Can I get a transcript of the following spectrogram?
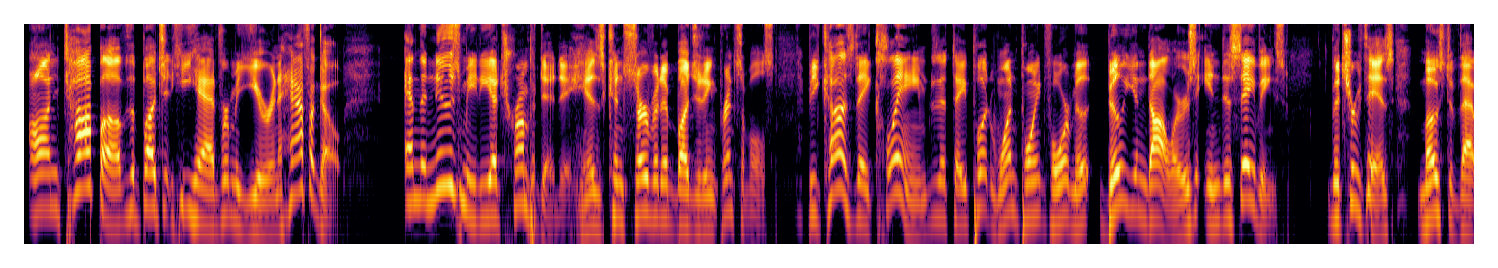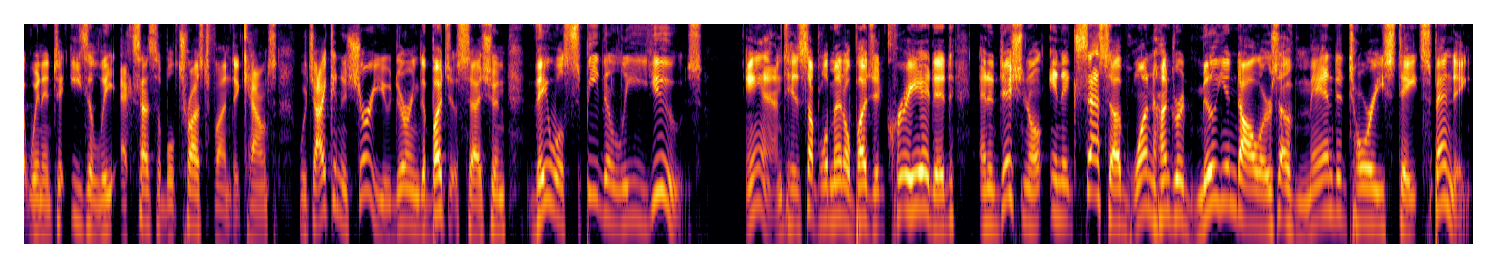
on top of the budget he had from a year and a half ago. And the news media trumpeted his conservative budgeting principles because they claimed that they put $1.4 billion into savings. The truth is, most of that went into easily accessible trust fund accounts, which I can assure you during the budget session they will speedily use. And his supplemental budget created an additional in excess of $100 million of mandatory state spending.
